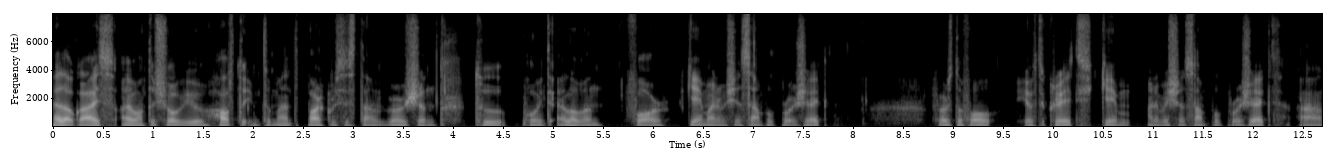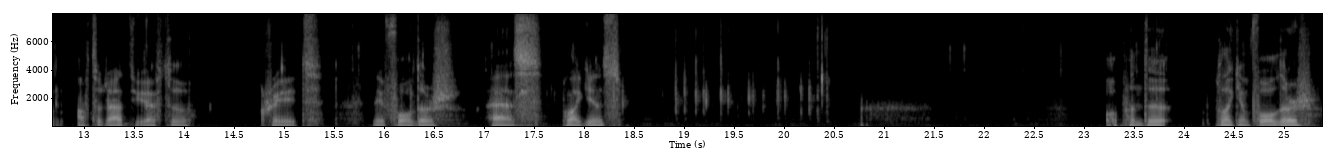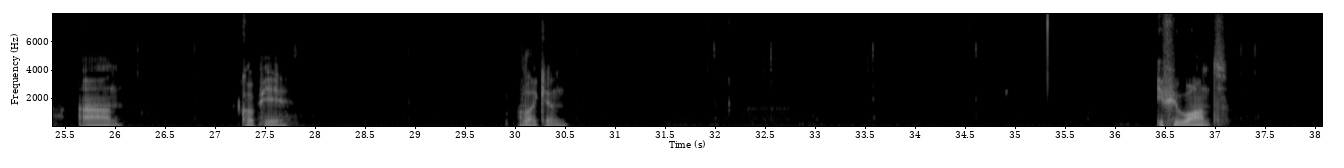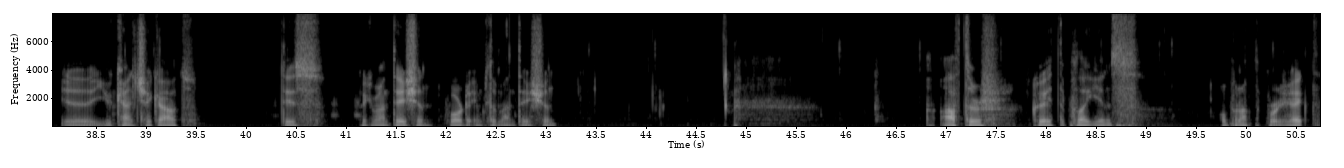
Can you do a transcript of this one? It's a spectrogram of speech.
Hello guys, I want to show you how to implement Parkour System version 2.11 for Game Animation Sample project. First of all, you have to create Game Animation Sample project and after that you have to create new folder as plugins. Open the plugin folder and copy plugin. If you want, uh, you can check out this documentation for the implementation. After create the plugins, open up the project.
